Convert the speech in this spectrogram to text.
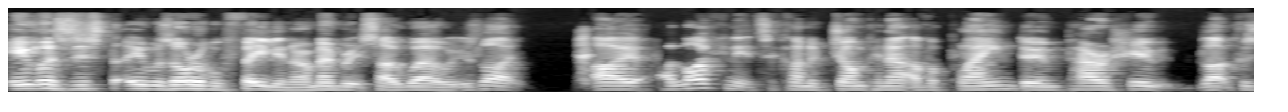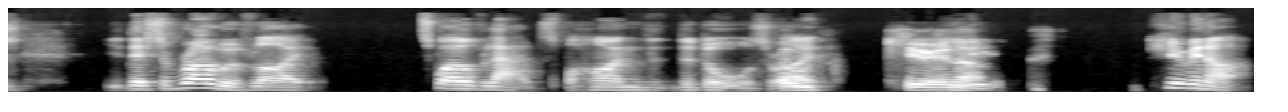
it was just it was a horrible feeling. I remember it so well. It was like I I liken it to kind of jumping out of a plane doing parachute, like because there's a row of like 12 lads behind the, the doors, Oh, right? Queuing up. queuing up,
